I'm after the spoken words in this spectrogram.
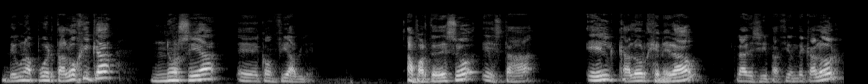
de una puerta lógica, no sea eh, confiable. Aparte de eso está el calor generado, la disipación de calor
